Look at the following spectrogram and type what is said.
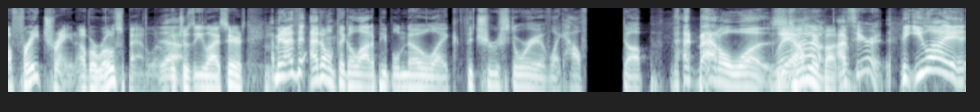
a freight train of a roast battler, Yeah. which was Eli Sairs. I mean, I th- I don't think a lot of people know like the true story of like how fed up that battle was. Lay it Tell me out. about it. Let's hear it. The Eli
